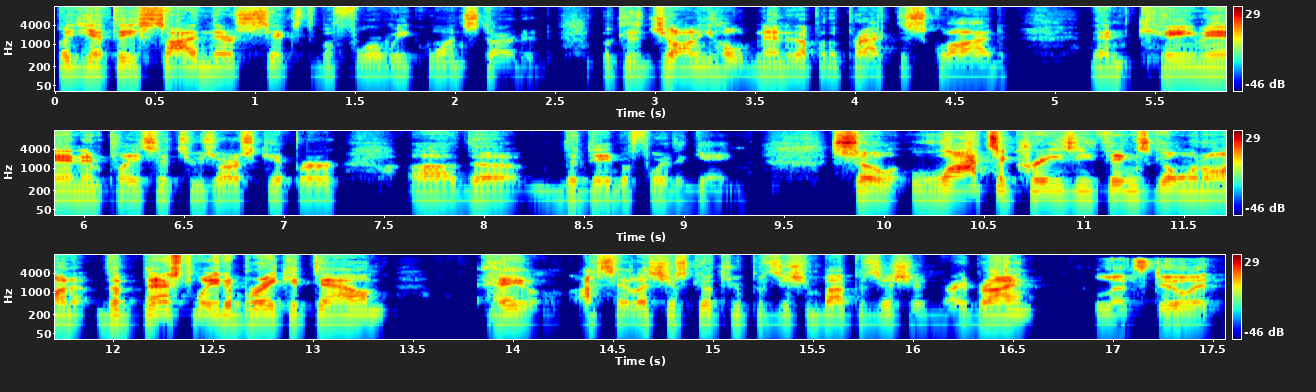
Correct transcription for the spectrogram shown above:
but yet they signed their sixth before week one started because Johnny Holton ended up on the practice squad, then came in and placed a Tuzar skipper uh, the, the day before the game. So lots of crazy things going on. The best way to break it down, hey, I say let's just go through position by position, right, Brian? Let's do it.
